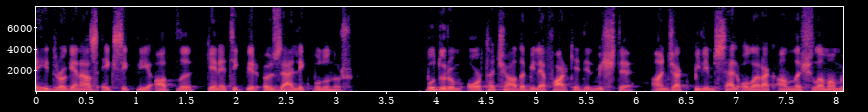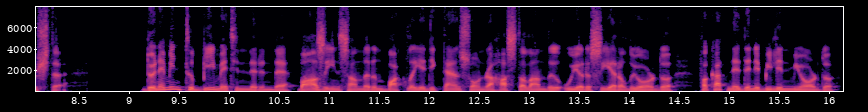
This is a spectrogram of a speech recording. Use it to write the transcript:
dehidrogenaz eksikliği adlı genetik bir özellik bulunur. Bu durum orta çağda bile fark edilmişti ancak bilimsel olarak anlaşılamamıştı. Dönemin tıbbi metinlerinde bazı insanların bakla yedikten sonra hastalandığı uyarısı yer alıyordu fakat nedeni bilinmiyordu.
